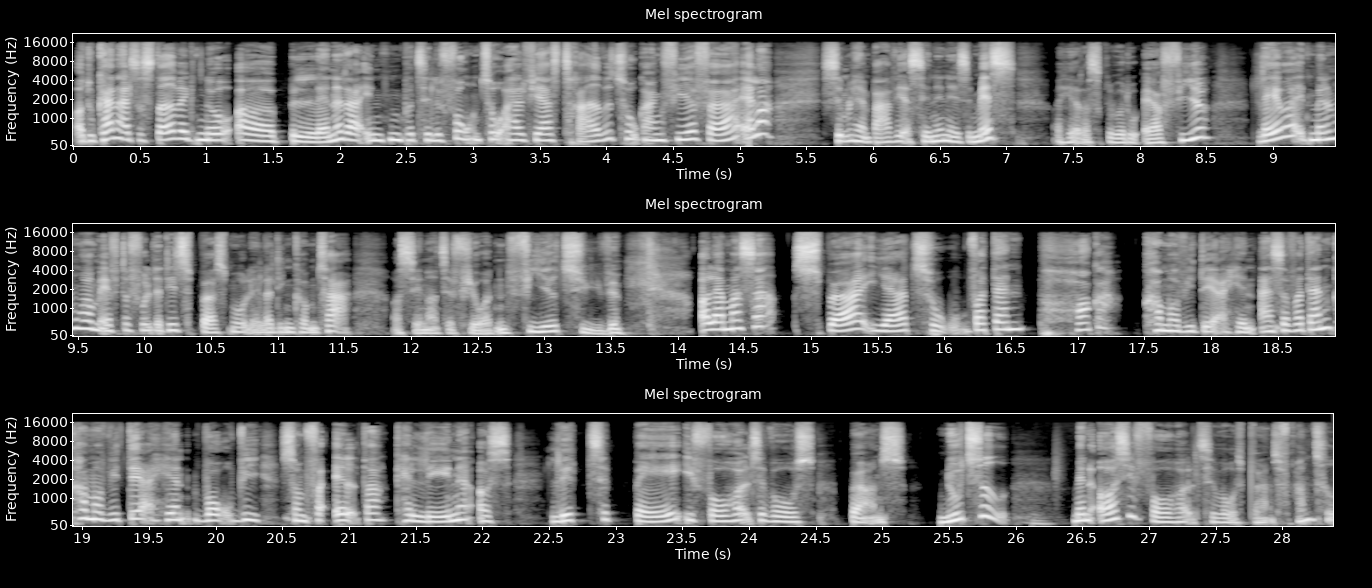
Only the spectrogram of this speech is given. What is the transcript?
Og du kan altså stadigvæk nå at blande dig enten på telefon 72 30 2 gange 44 eller simpelthen bare ved at sende en sms. Og her der skriver du R4, laver et mellemrum efterfulgt af dit spørgsmål eller din kommentar og sender til 1424. Og lad mig så spørge jer to, hvordan pokker kommer vi derhen? Altså, hvordan kommer vi derhen, hvor vi som forældre kan læne os lidt tilbage i forhold til vores børns nutid, men også i forhold til vores børns fremtid?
